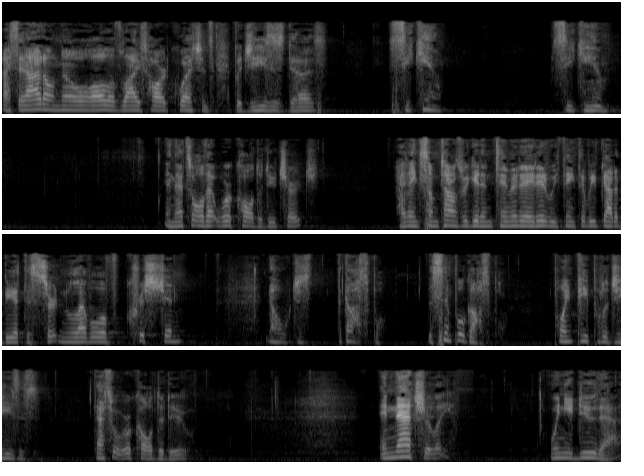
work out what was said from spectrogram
I said, I don't know all of life's hard questions, but Jesus does. Seek Him. Seek Him. And that's all that we're called to do, church. I think sometimes we get intimidated. We think that we've got to be at this certain level of Christian. No, just the gospel, the simple gospel. Point people to Jesus. That's what we're called to do. And naturally, when you do that,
